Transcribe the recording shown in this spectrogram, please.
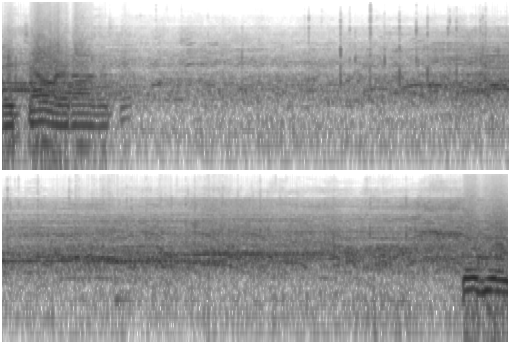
They tell it on the Xavier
